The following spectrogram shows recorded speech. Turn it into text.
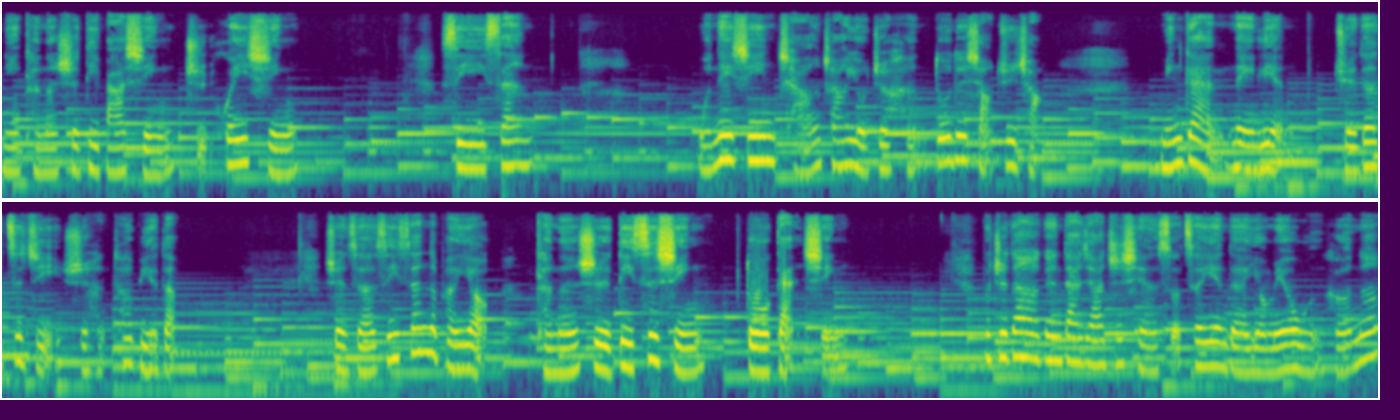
你可能是第八型指挥型。C 三，我内心常常有着很多的小剧场。敏感内敛，觉得自己是很特别的。选择 C 三的朋友，可能是第四型多感型。不知道跟大家之前所测验的有没有吻合呢？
